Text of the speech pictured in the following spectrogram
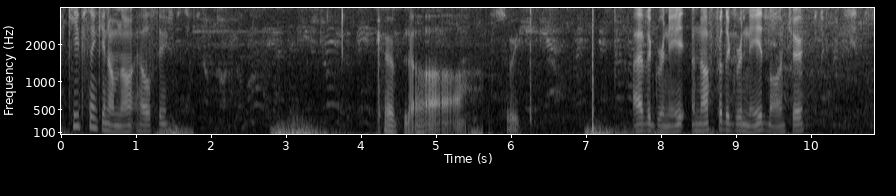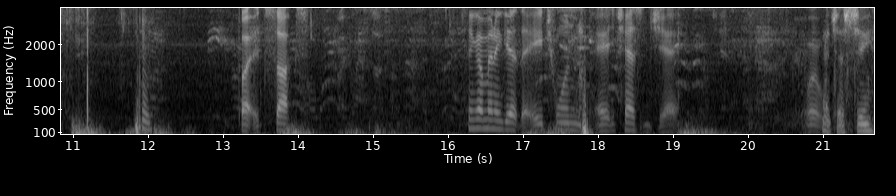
I keep thinking I'm not healthy. Kevlar. Sweet. I have a grenade, enough for the grenade launcher. Hmm. But it sucks. I think I'm gonna get the H1 HSJ. Or HSG,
